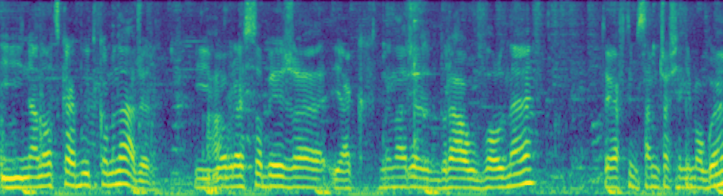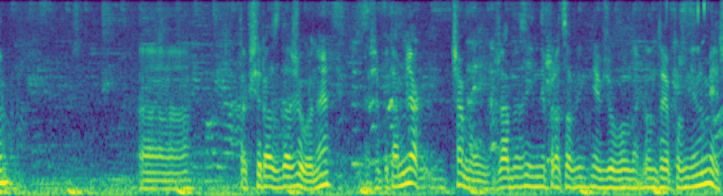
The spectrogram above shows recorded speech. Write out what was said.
E, I na nockach był tylko menadżer. I wyobraź sobie, że jak menadżer brał wolne, to ja w tym samym czasie nie mogłem. E, tak się raz zdarzyło, nie? Ja się pytam, jak, czemu żaden inny pracownik nie wziął wolnego, no to ja powinienem mieć.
